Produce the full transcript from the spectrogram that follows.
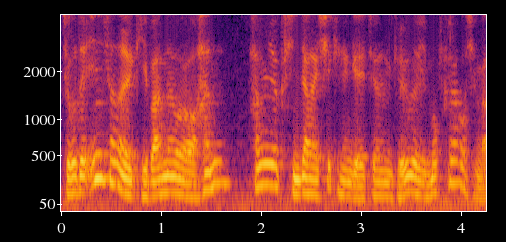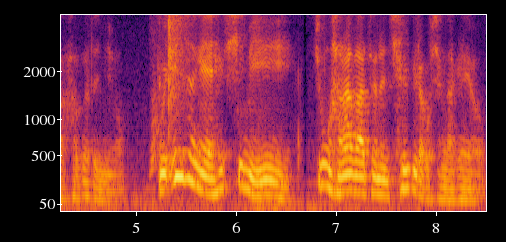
적어도 인성을 기반으로 한 학력 신장을 시키는 게 저는 교육의 목표라고 생각하거든요. 그 인성의 핵심이 중 하나가 저는 체육이라고 생각해요.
